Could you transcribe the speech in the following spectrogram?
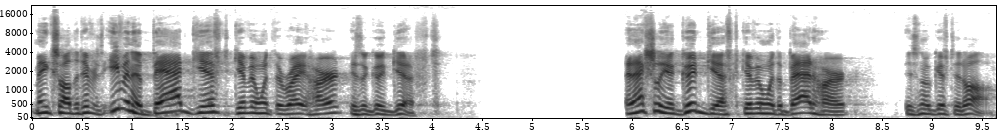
makes all the difference. Even a bad gift given with the right heart is a good gift. And actually, a good gift given with a bad heart is no gift at all.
